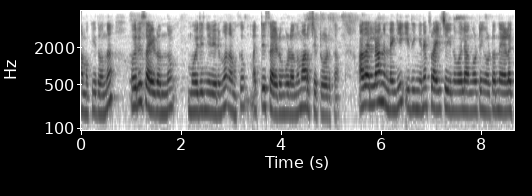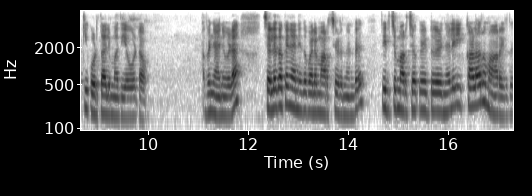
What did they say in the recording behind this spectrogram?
നമുക്ക് ഇതൊന്ന് ഒരു സൈഡൊന്നും മൊരിഞ്ഞ് വരുമ്പോൾ നമുക്ക് മറ്റേ സൈഡും കൂടെ ഒന്ന് മറിച്ചിട്ട് കൊടുക്കാം. അതല്ലാന്നുണ്ടെങ്കിൽ ഇതിങ്ങനെ ഫ്രൈ ചെയ്യുന്ന പോലെ അങ്ങോട്ടും ഇങ്ങോട്ടും ഒന്ന് ഇളക്കി കൊടുത്താലും മതിയാവും കേട്ടോ. അപ്പം ഞാനിവിടെ ചിലതൊക്കെ ഞാൻ ഇതുപോലെ മറിച്ചിടുന്നുണ്ട്. തിരിച്ചും മറിച്ചൊക്കെ ഇട്ട് കഴിഞ്ഞാൽ ഈ കളറ് മാറരുത്.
